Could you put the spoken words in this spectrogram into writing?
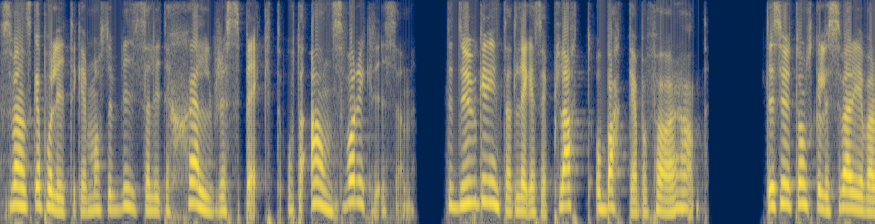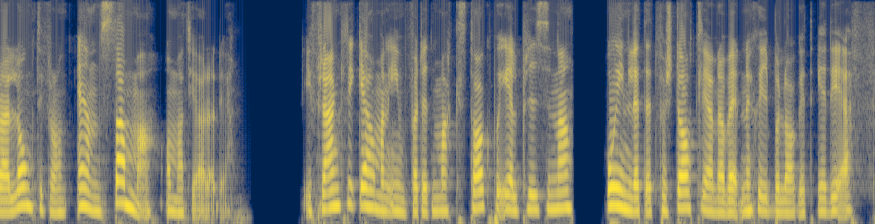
Svenska politiker måste visa lite självrespekt och ta ansvar i krisen. Det duger inte att lägga sig platt och backa på förhand. Dessutom skulle Sverige vara långt ifrån ensamma om att göra det. I Frankrike har man infört ett maxtak på elpriserna och inlett ett förstatligande av energibolaget EDF.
